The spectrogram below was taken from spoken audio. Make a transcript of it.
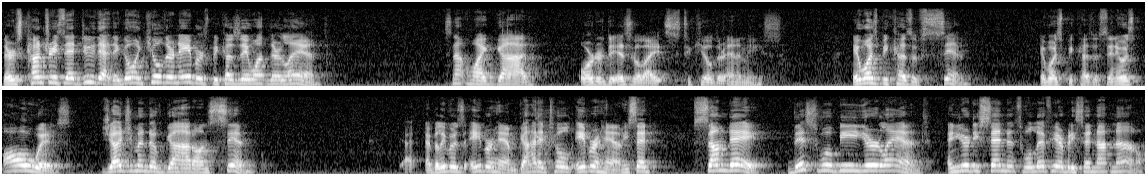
There's countries that do that. They go and kill their neighbors because they want their land. It's not why God ordered the Israelites to kill their enemies. It was because of sin. It was because of sin. It was always judgment of God on sin. I believe it was Abraham. God had told Abraham, He said, Someday this will be your land and your descendants will live here. But He said, Not now.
